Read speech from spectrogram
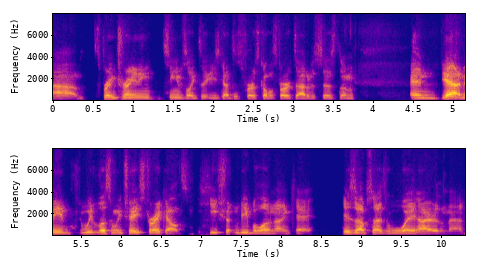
um, spring training. It seems like he's got this first couple starts out of his system. And yeah, I mean, we listen, we chase strikeouts. He shouldn't be below 9K. His upside's way higher than that.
